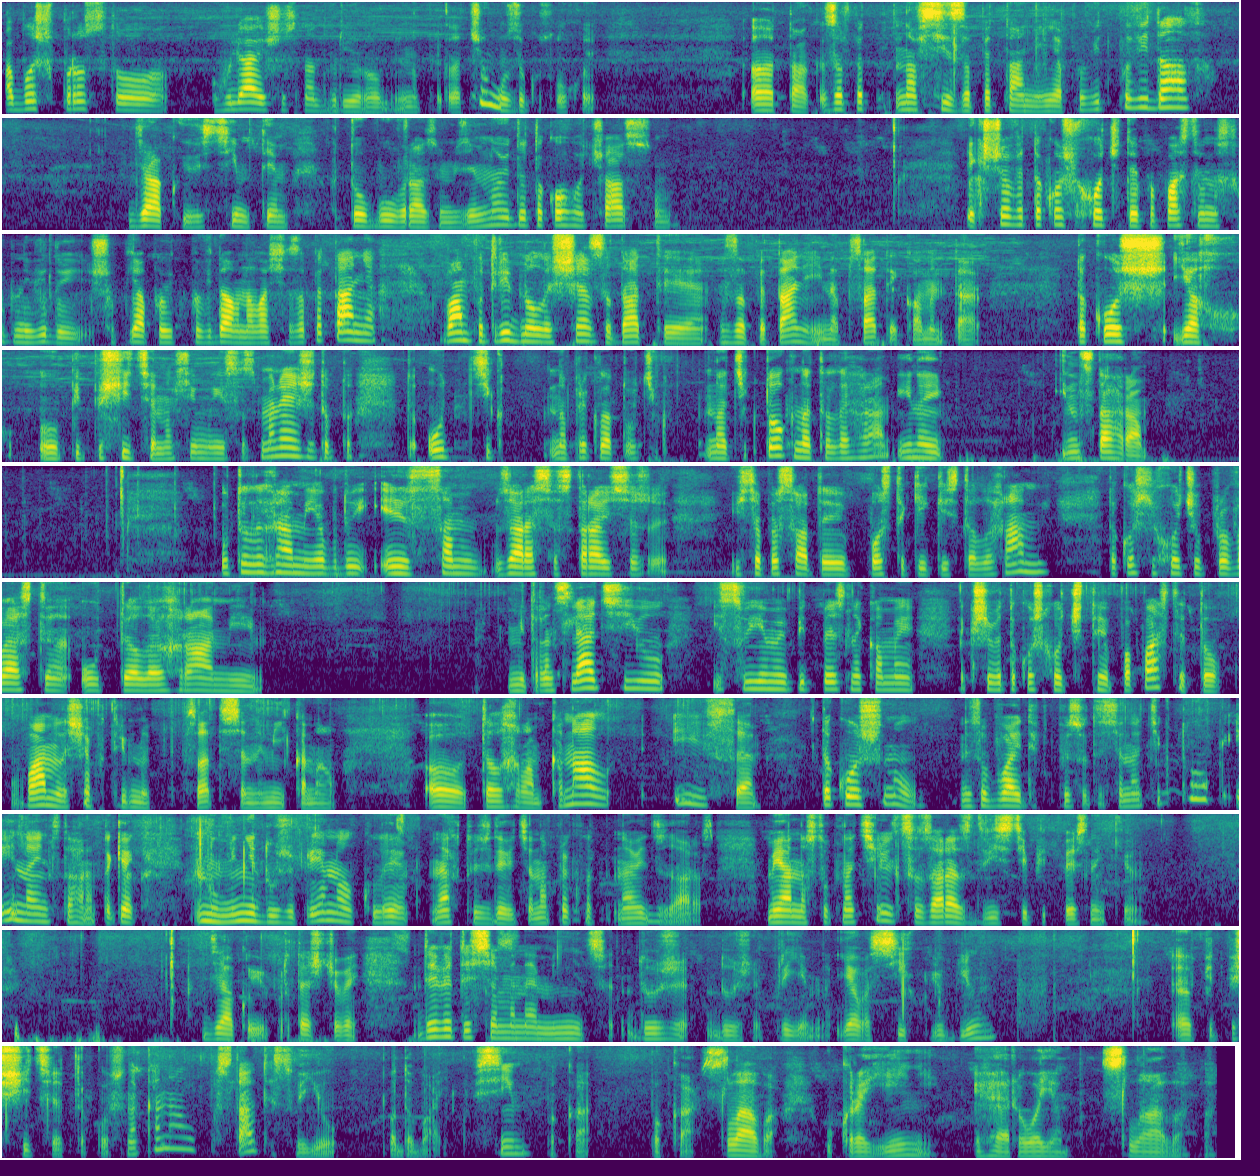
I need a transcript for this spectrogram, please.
Або ж просто гуляю щось на дворі роблю, наприклад, чи музику слухаю. Е, так, на всі запитання я повідповідав. Дякую всім тим, хто був разом зі мною до такого часу. Якщо ви також хочете попасти в наступне відео, щоб я повідповідав на ваші запитання, вам потрібно лише задати запитання і написати коментар. Також я підпишіться на всі мої соцмережі, тобто у наприклад, у на TikTok, на Telegram і на Instagram. У Телеграмі я буду і сам зараз я стараюся і писати постики якісь в Телеграмі. Також я хочу провести у Телеграмі мі трансляцію із своїми підписниками. Якщо ви також хочете попасти, то вам лише потрібно підписатися на мій канал, е, телеграм-канал і все. Також, ну, не забувайте підписуватися на TikTok і на Instagram. Так як ну, мені дуже приємно, коли мене хтось дивиться. Наприклад, навіть зараз. Моя наступна ціль це зараз 200 підписників. Дякую про те, що ви дивитеся мене. Мені це дуже-дуже приємно. Я вас всіх люблю. Е, Підпишіться також на канал, поставте свою вподобайку. Всім пока-пока. Слава Україні! Героям слава!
